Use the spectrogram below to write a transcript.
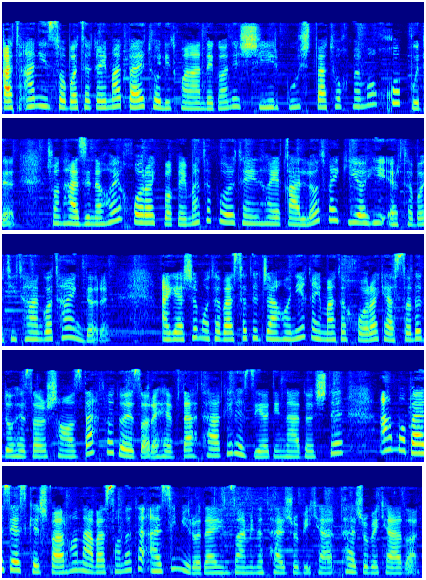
قطعا این ثبات قیمت برای تولید کنندگان شیر گوشت و تخم مرغ خوب بوده. چون هزینه های خوراک با قیمت پروتئین های غلات و گیاهی ارتباطی تنگاتنگ داره. اگرچه متوسط جهانی قیمت خوراک از سال 2016 تا 2017 تغییر زیادی نداشته اما بعضی از کشورها نوسانات عظیمی رو در این زمینه تجربه, کرد، تجربه کردند.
